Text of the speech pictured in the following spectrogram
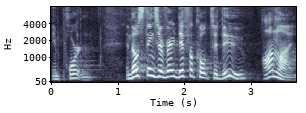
important. And those things are very difficult to do online.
